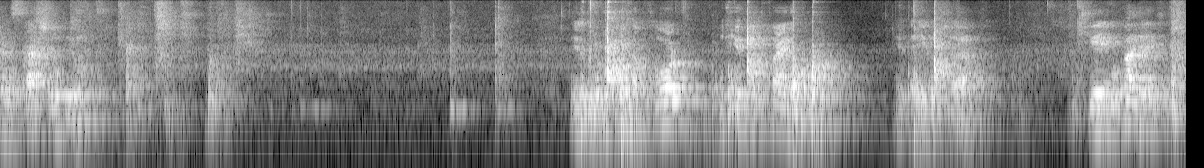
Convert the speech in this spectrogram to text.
construction glue This group is some floor. If you can find it, you can use uh, K400.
